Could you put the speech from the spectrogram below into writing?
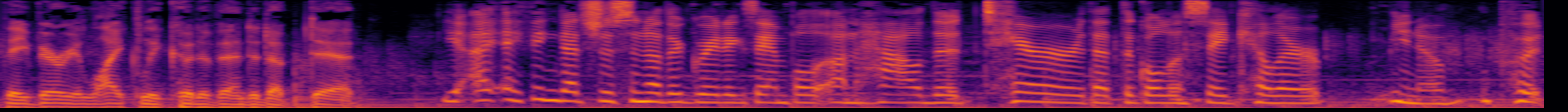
they very likely could have ended up dead. Yeah, I, I, think that's just another great example on how the terror that the Golden State Killer, you know, put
